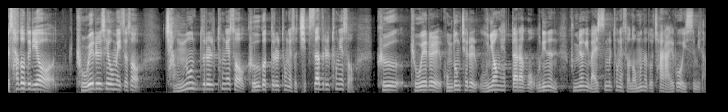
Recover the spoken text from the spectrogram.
사도들이요 교회를 세움에 있어서 장로들을 통해서 그것들을 통해서 집사들을 통해서 그 교회를 공동체를 운영했다라고 우리는 분명히 말씀을 통해서 너무나도 잘 알고 있습니다.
